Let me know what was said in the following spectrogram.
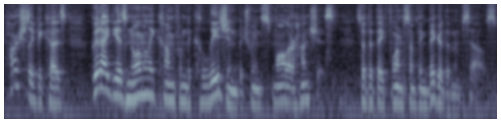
partially because good ideas normally come from the collision between smaller hunches so that they form something bigger than themselves.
